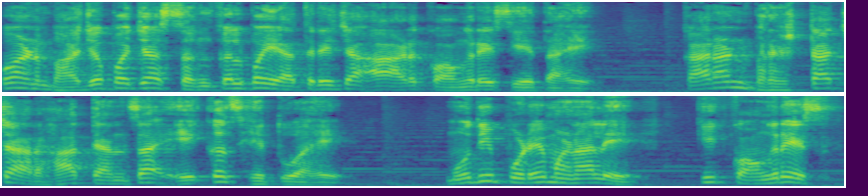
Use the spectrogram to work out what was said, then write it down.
पण भाजपच्या संकल्प यात्रेच्या आड काँग्रेस येत आहे. कारण भ्रष्टाचार हा त्यांचा एकच हेतू आहे. मोदी पुढे म्हणाले की काँग्रेस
